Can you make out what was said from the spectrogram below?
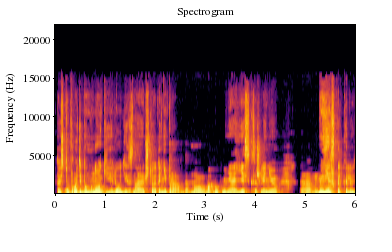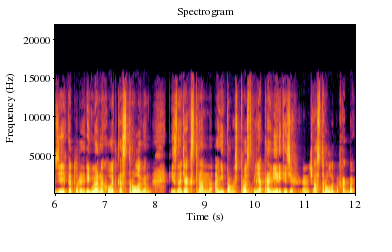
То есть вроде бы многие люди знают, что это неправда, но вокруг меня есть, к сожалению, несколько людей, которые регулярно ходят к астрологам, и знаете, как странно, они просят меня проверить этих э, астрологов, как бы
